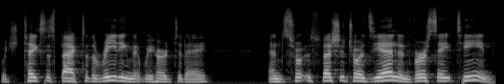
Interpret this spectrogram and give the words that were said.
which takes us back to the reading that we heard today and especially towards the end in verse 18.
